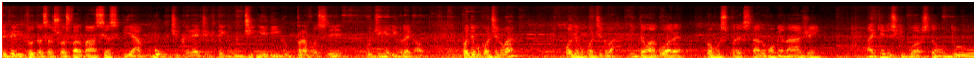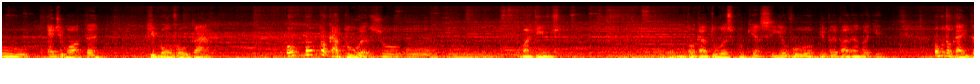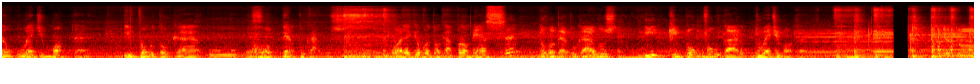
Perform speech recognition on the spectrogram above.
prefere todas as suas farmácias e a Multicred que tem um dinheirinho para você, o um dinheirinho legal. Podemos continuar? Podemos continuar. Então agora vamos prestar uma homenagem àqueles que gostam do Ed Mota, Que Bom Voltar. Vamos tocar duas, o, o, o Marquinhos. Vamos tocar duas porque assim eu vou me preparando aqui. Vamos tocar então o Ed Mota e vamos tocar o Roberto Carlos. Olha que eu vou tocar Promessa do Roberto Carlos e Que Bom Voltar do Ed Mota.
